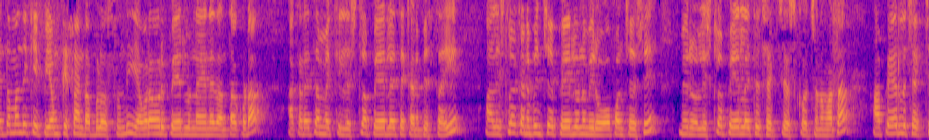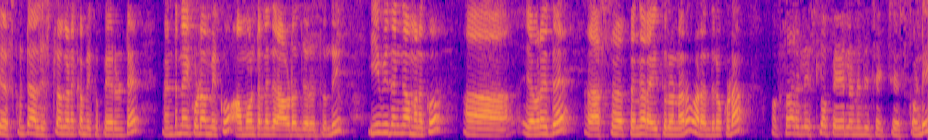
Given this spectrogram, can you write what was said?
ఎంతమందికి పిఎం కిసాన్ డబ్బులు వస్తుంది ఎవరెవరి పేర్లు ఉన్నాయనేది అంతా కూడా అక్కడైతే మీకు లిస్ట్లో పేర్లు అయితే కనిపిస్తాయి. ఆ లిస్ట్లో కనిపించే పేర్లను మీరు ఓపెన్ చేసి మీరు లిస్ట్లో పేర్లు అయితే చెక్ చేసుకోవచ్చు అనమాట ఆ పేర్లు చెక్ చేసుకుంటే ఆ లిస్ట్లో కనుక మీకు పేరుంటే వెంటనే కూడా మీకు అమౌంట్ అనేది రావడం జరుగుతుంది. ఈ విధంగా మనకు ఎవరైతే రాష్ట్ర వ్యాప్తంగా రైతులు ఉన్నారో వారందరూ కూడా ఒకసారి లిస్ట్లో పేర్లు అనేది చెక్ చేసుకోండి.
